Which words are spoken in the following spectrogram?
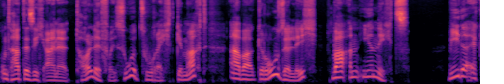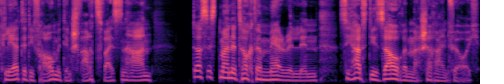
und hatte sich eine tolle Frisur zurechtgemacht, aber gruselig war an ihr nichts. Wieder erklärte die Frau mit den schwarz-weißen Haaren Das ist meine Tochter Marilyn. Sie hat die sauren Naschereien für euch.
